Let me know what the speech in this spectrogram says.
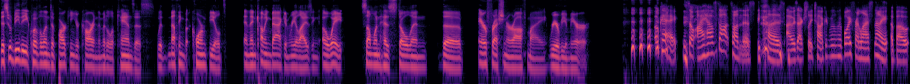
This would be the equivalent of parking your car in the middle of Kansas with nothing but cornfields and then coming back and realizing, oh, wait, someone has stolen the air freshener off my rearview mirror. Okay. so I have thoughts on this because I was actually talking with my boyfriend last night about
